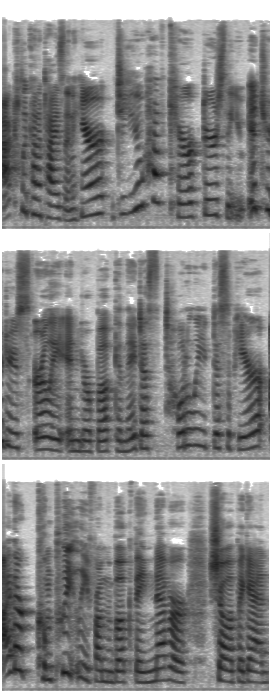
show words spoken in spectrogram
actually kind of ties in here, do you have characters that you introduce early in your book and they just totally disappear? Either completely from the book, they never show up again,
